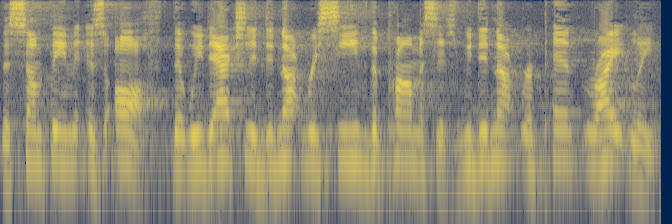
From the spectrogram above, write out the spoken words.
that something is off, that we actually did not receive the promises, we did not repent rightly,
